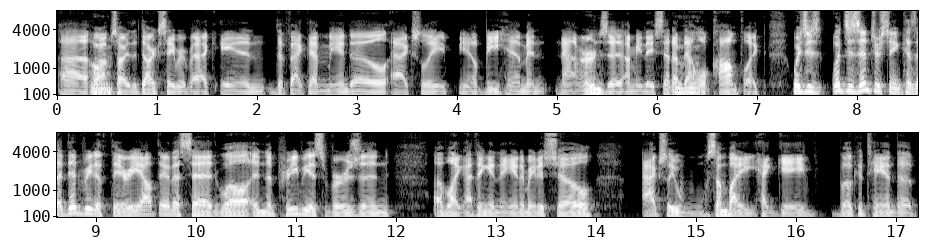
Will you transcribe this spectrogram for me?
Uh, or I'm sorry, the dark saber back, and the fact that Mando actually, you know, beat him and now earns it. I mean, they set up that whole conflict, which is which is interesting because I did read a theory out there that said, well, in the previous version of like I think in the animated show, actually somebody had gave Bo-Katan the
